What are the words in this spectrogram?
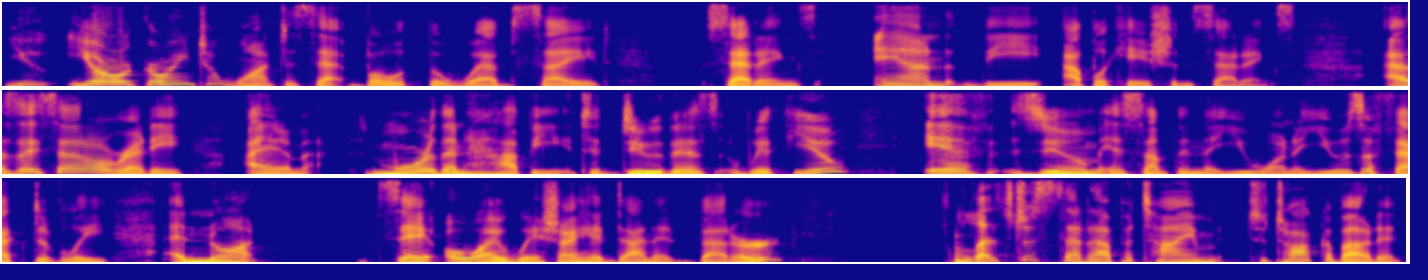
you you're going to want to set both the website settings and the application settings. As I said already, I am more than happy to do this with you if Zoom is something that you want to use effectively and not say, oh, I wish I had done it better. Let's just set up a time to talk about it.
